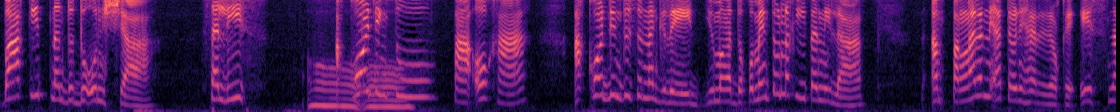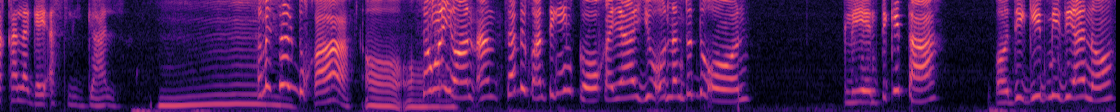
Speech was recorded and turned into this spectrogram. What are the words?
bakit nandoon siya sa list? Oo, According oo. to PAOK ha, according to sa nag-grade, yung mga dokumentong nakita nila, ang pangalan ni Attorney Harry Roque is nakalagay as legal. Mm. So may sweldo ka. Oo, oo. So ngayon, ang, sabi ko, ang tingin ko, kaya yun nandoon, kliyente kita, o di give me the ano,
